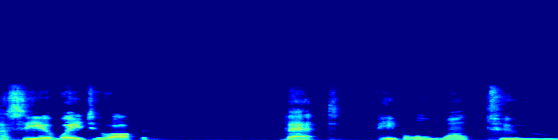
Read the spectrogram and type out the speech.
I see it way too often that people want to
